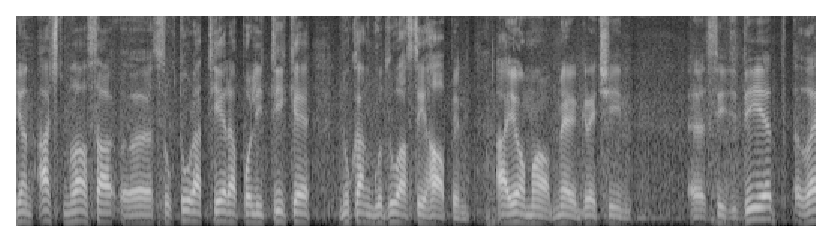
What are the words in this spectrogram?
janë aq të mëdha sa strukturat tjera politike nuk kanë guxuar t'i hapin. Ajo më me Greqinë, Siç dihet dhe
